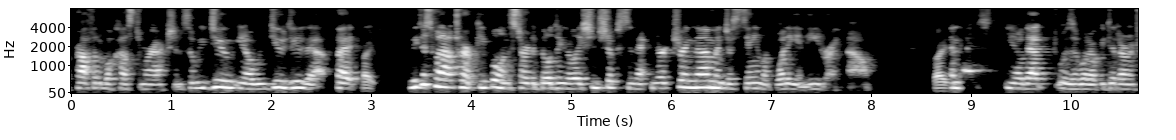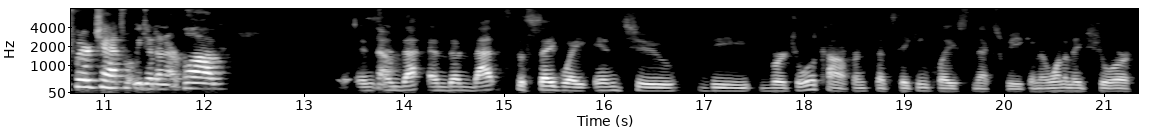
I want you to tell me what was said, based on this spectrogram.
a profitable customer action. So we do, you know, we do do that, but right. we just went out to our people and started building relationships and nurturing them and just saying like, what do you need right now? Right. And that's, you know, that was what we did on our Twitter chats, what we did on our blog and, so. and that and then that's the segue into the virtual conference that's taking place next week and i want to make sure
